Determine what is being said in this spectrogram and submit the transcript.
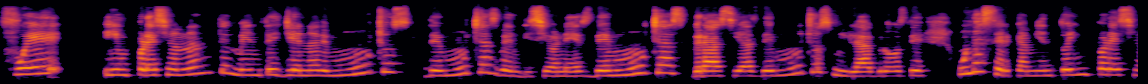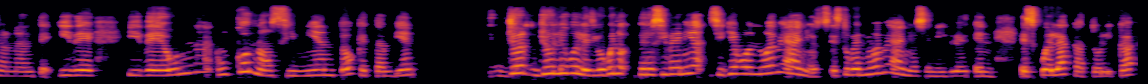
fue impresionantemente llena de muchos, de muchas bendiciones, de muchas gracias, de muchos milagros, de un acercamiento impresionante y de, y de un conocimiento que también yo, yo luego les digo, bueno, pero si venía, si llevo nueve años, estuve nueve años en, en escuela católica,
